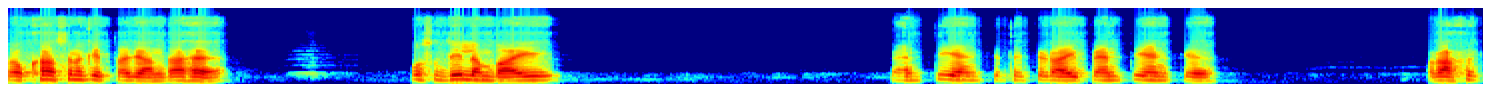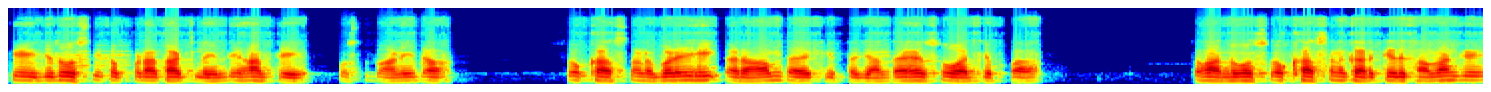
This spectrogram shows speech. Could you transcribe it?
ਸੌਖਾਸਨ ਕੀਤਾ ਜਾਂਦਾ ਹੈ, ਉਸ ਦੀ ਲੰਬਾਈ 35 ਇੰਚ ਤੇ ਚੜਾਈ 35 ਇੰਚ ਰੱਖ ਕੇ ਜਦੋਂ ਅਸੀਂ ਕੱਪੜਾ ਕੱਟ ਲੈਂਦੇ ਹਾਂ ਤੇ ਉਸ ਬਾਣੀ ਦਾ ਸੁੱਖ ਆਸਣ ਬੜੇ ਹੀ ਆਰਾਮਦਾਇਕ ਕੀਤਾ ਜਾਂਦਾ ਹੈ। ਸੋ ਅੱਜ ਆਪਾਂ ਤੁਹਾਨੂੰ ਉਹ ਸੁੱਖ ਆਸਣ ਕਰਕੇ ਦਿਖਾਵਾਂਗੇ।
